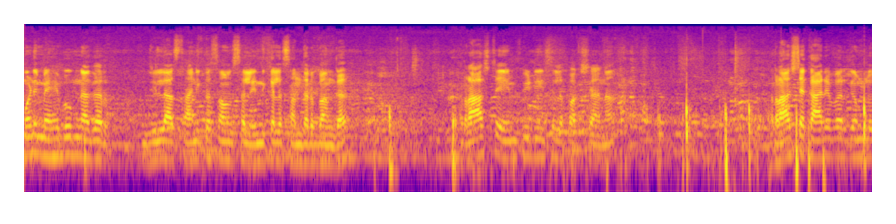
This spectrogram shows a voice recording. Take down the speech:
ఉమ్మడి మహబూబ్ నగర్ జిల్లా స్థానిక సంస్థల ఎన్నికల సందర్భంగా రాష్ట్ర ఎంపీటీసీల పక్షాన రాష్ట్ర కార్యవర్గంలో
